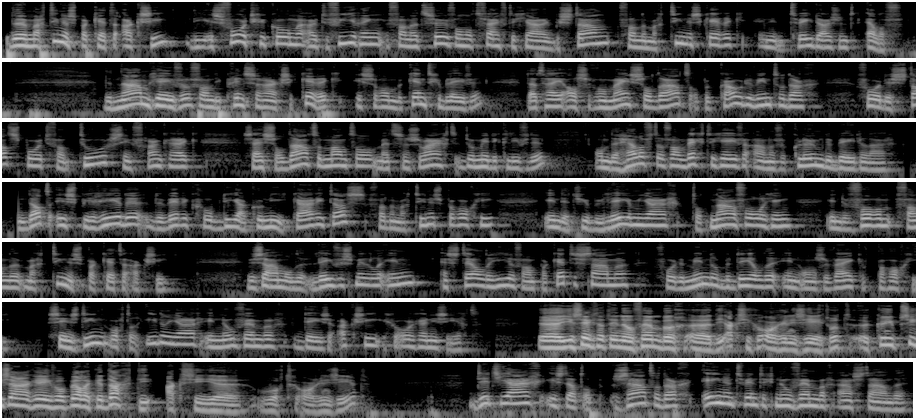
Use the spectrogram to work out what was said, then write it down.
De Martinuspakettenactie die is voortgekomen uit de viering van het 750-jarig bestaan van de Martinuskerk in 2011. De naamgever van die Prinsenhaagse kerk is erom bekend gebleven dat hij als Romeins soldaat op een koude winterdag voor de stadspoort van Tours in Frankrijk zijn soldatenmantel met zijn zwaard doormidden kliefde om de helft ervan weg te geven aan een verkleumde bedelaar. Dat inspireerde de werkgroep Diaconie Caritas van de Martinusparochie in dit jubileumjaar tot navolging in de vorm van de Martinuspakettenactie. We zamelden levensmiddelen in en stelden hiervan pakketten samen voor de minder bedeelden in onze wijk of parochie. Sindsdien wordt er ieder jaar in november deze actie georganiseerd. Uh, je zegt dat in november uh, die actie georganiseerd wordt. Uh, kun je precies aangeven op welke dag die actie wordt georganiseerd? Dit jaar is dat op zaterdag 21 november aanstaande.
